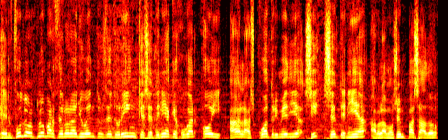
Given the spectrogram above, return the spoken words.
El Fútbol Club Barcelona Juventus de Turín, que se tenía que jugar hoy a las cuatro y media, sí, se tenía, hablamos en pasado,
